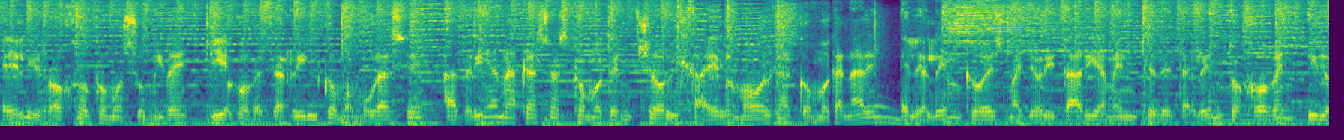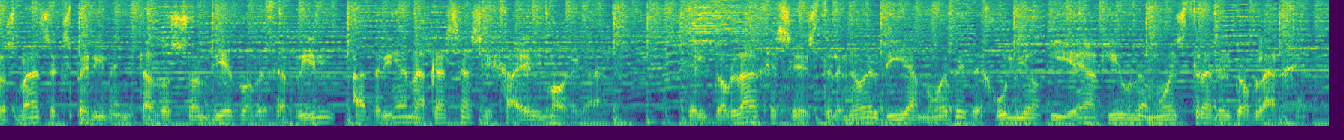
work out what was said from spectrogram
Eli Rojo como Sumire, Diego Becerril como Murase, Adriana Casas como Tencho y Jael Morga como Kanae. El elenco es mayoritariamente de talento joven y los más experimentados son Diego Becerril, Adriana Casas y Jael Morga. El doblaje se estrenó el día 9 de julio y he aquí una muestra del doblaje.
